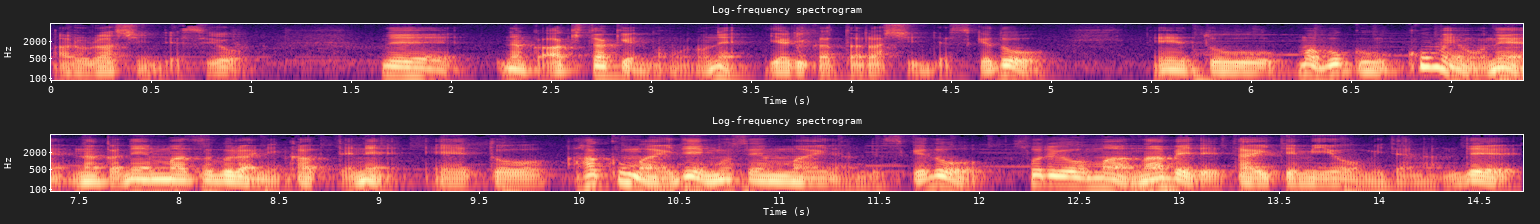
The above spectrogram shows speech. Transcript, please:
あるらしいんですよ。でなんか秋田県の方のねやり方らしいんですけど、えーとまあ、僕米をねなんか年末ぐらいに買ってね、えー、と白米で無洗米なんですけどそれをまあ鍋で炊いてみようみたいなんで、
